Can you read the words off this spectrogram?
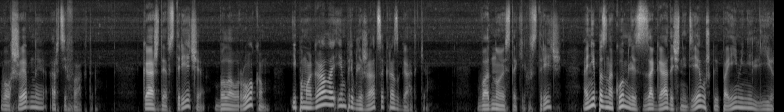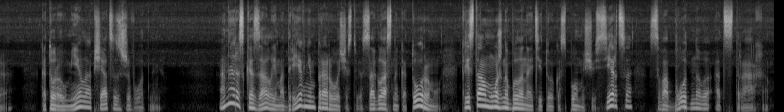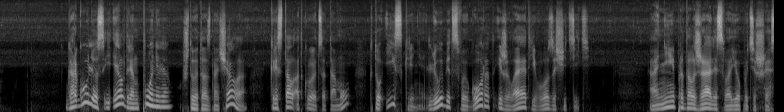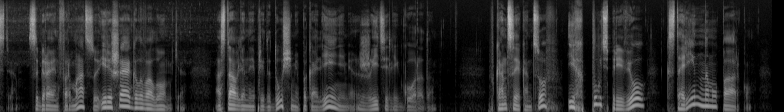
волшебные артефакты. Каждая встреча была уроком и помогала им приближаться к разгадке. В одной из таких встреч они познакомились с загадочной девушкой по имени Лира, которая умела общаться с животными. Она рассказала им о древнем пророчестве, согласно которому – Кристалл можно было найти только с помощью сердца, свободного от страха. Гаргулиус и Элдриан поняли, что это означало. Кристалл откроется тому, кто искренне любит свой город и желает его защитить. Они продолжали свое путешествие, собирая информацию и решая головоломки, оставленные предыдущими поколениями жителей города. В конце концов, их путь привел к старинному парку,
